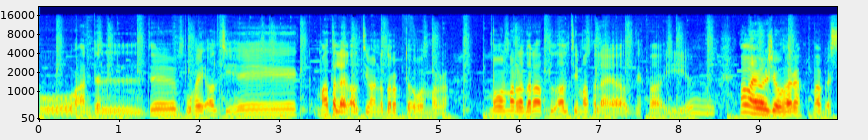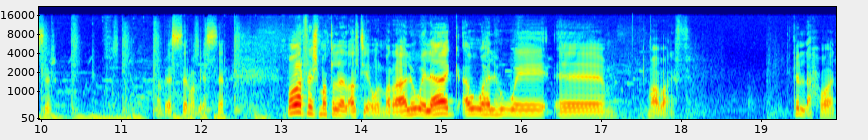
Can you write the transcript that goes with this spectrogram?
وعند الدب وهي ulti هيك. ما طلع ال ulti وأنا ضربته أول مرة. أول مرة ضربت الألتي ما طلع يا أصدقائي. ما معي ولا جوهرة ما بأثر. ما بيأثر ما بيأثر ما بعرف ليش ما طلع الألتي أول مرة. هل هو لاج أو هل هو ما بعرف. كل الأحوال.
